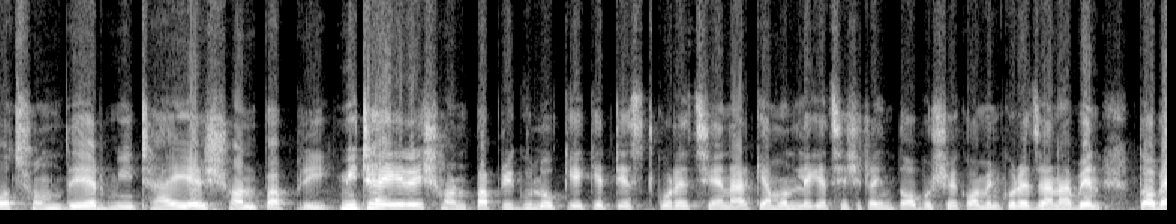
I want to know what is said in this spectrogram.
পছন্দের মিঠাইয়ের শনপাপড়ি। মিঠাইয়ের এই শনপাপড়ি গুলো কে কে টেস্ট করেছেন আর কেমন লেগেছে সেটা কিন্তু অবশ্যই কমেন্ট করে জানাবেন। তবে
